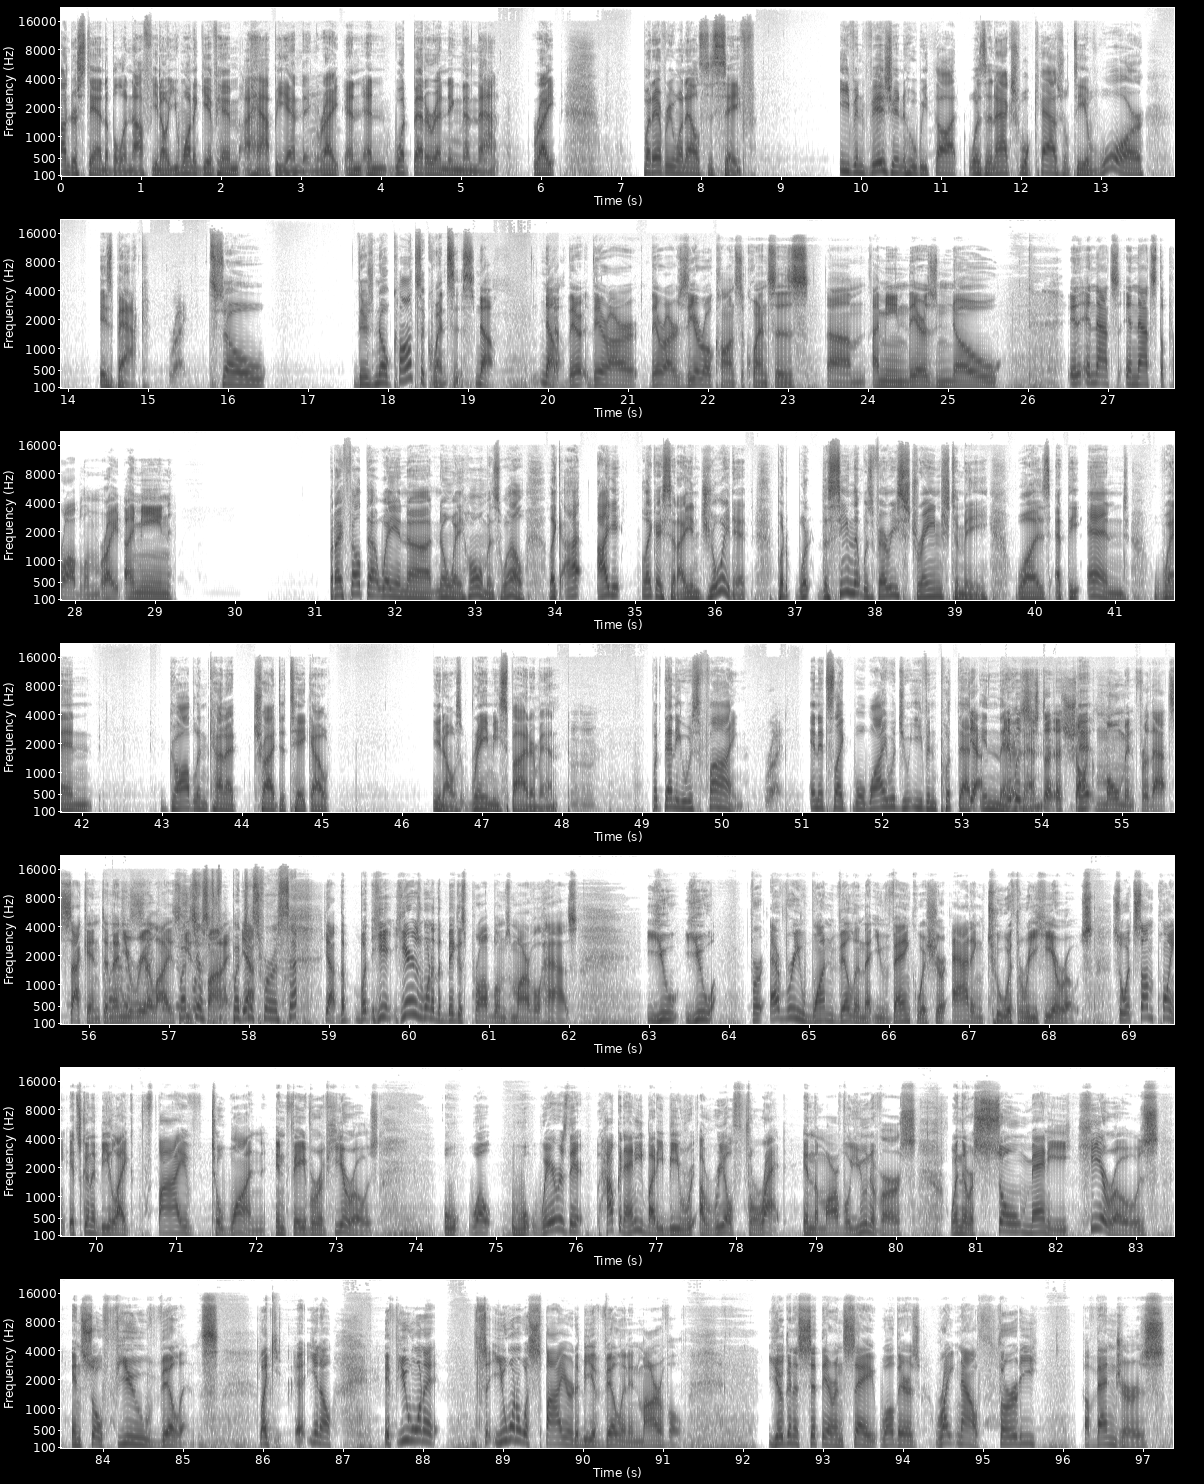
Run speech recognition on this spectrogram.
understandable enough. You know, you want to give him a happy ending, right? And and what better ending than that, right? But everyone else is safe. Even Vision, who we thought was an actual casualty of war, is back. Right. So there's no consequences. No, no, there there are there are zero consequences. Um, I mean, there's no, and, and that's and that's the problem, right? I mean, But I felt that way in uh, No Way Home as well. Like I, I, like I said, I enjoyed it. But what the scene that was very strange to me was at the end when Goblin kind of tried to take out, you know, Raimi Spider Man. But then he was fine. Right. And it's like, well, why would you even put that yeah, in there? it was then? just a, a shock It- moment for that second, and then you realize he's just, fine. But yeah. just for a second. Yeah, the, but he, here's one of the biggest problems Marvel has. You you for every one villain that you vanquish, you're adding two or three heroes. So at some point, it's going to be like five to one in favor of heroes. Well, where is there? How can anybody be re- a real threat in the Marvel universe when there are so many heroes and so few villains? Like, uh, you know, if you want to, you want to aspire to be a villain in Marvel, you're going to sit there and say, well, there's right now 30 Avengers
